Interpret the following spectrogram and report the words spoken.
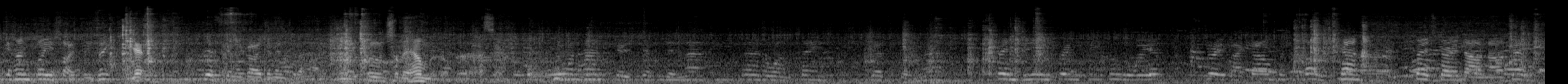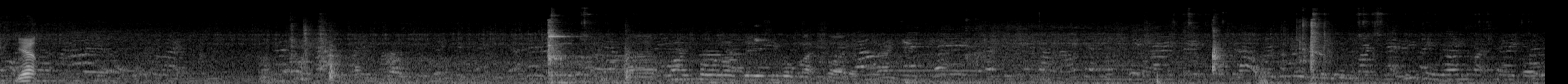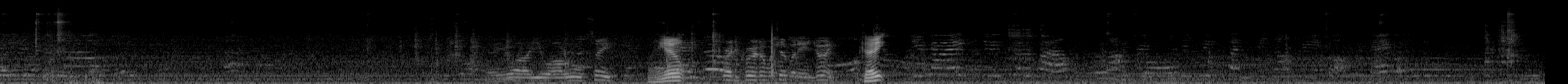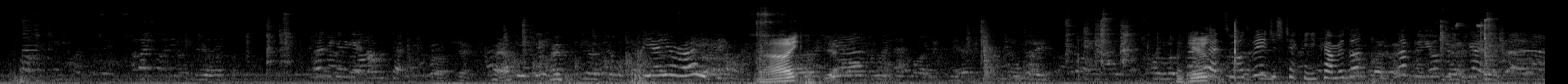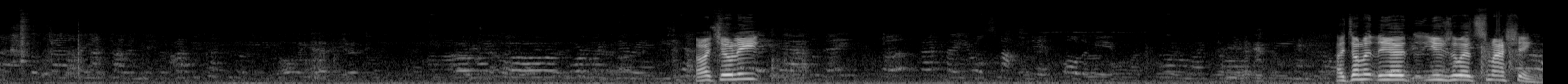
your hands by your side, please, mate. Yep. Just going to guide them into the helmet. Pull into the helmet. That's it. One hand goes just in there. The other one same, just in there. Bend your knees, bring your feet all the way up. Straight back down, push as hard as you can. Bed's going down now, okay? Yep. Line four, line two, single black slider. Thank you. You are all safe. Thank you. Ready for a double check, buddy, enjoy. Okay. Are you going to get double checked? Oh, yeah, you're right. Alright. Thank you. Towards me, just checking your cameras on. Lovely, you're good to go. Alright, Julie. I don't like the uh, use the word smashing,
